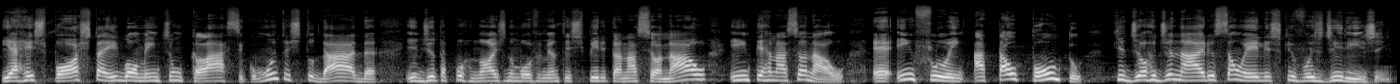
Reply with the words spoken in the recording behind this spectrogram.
E a resposta é igualmente um clássico, muito estudada e dita por nós no movimento espírita nacional e internacional. É, influem a tal ponto que de ordinário são eles que vos dirigem.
